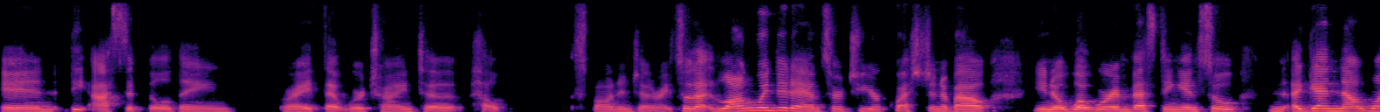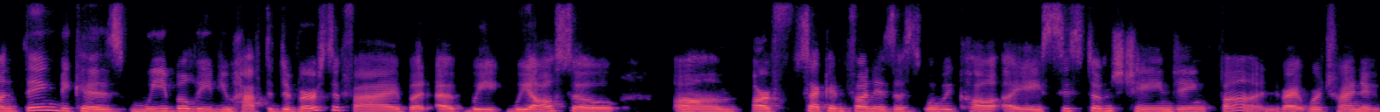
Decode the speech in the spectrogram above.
in the asset building, right, that we're trying to help spawn and generate. So that long-winded answer to your question about, you know, what we're investing in. So again, not one thing because we believe you have to diversify, but uh, we we also um, our second fund is a, what we call a systems changing fund, right? We're trying to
